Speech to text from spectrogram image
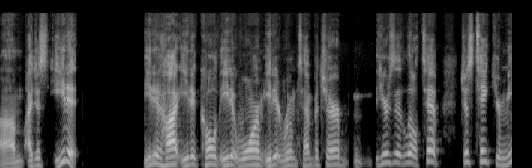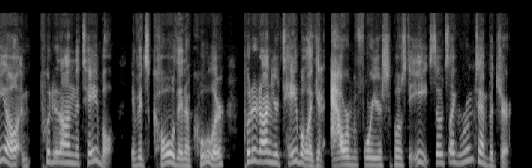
Um, I just eat it. Eat it hot, eat it cold, eat it warm, eat it room temperature. Here's a little tip: just take your meal and put it on the table. If it's cold in a cooler, put it on your table like an hour before you're supposed to eat. So it's like room temperature.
